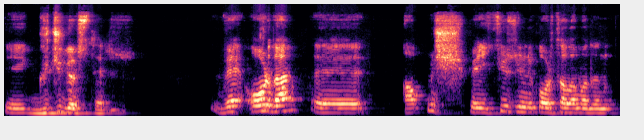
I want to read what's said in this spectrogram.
e, gücü gösterir. Ve orada e, 60 ve 200 günlük ortalamanın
